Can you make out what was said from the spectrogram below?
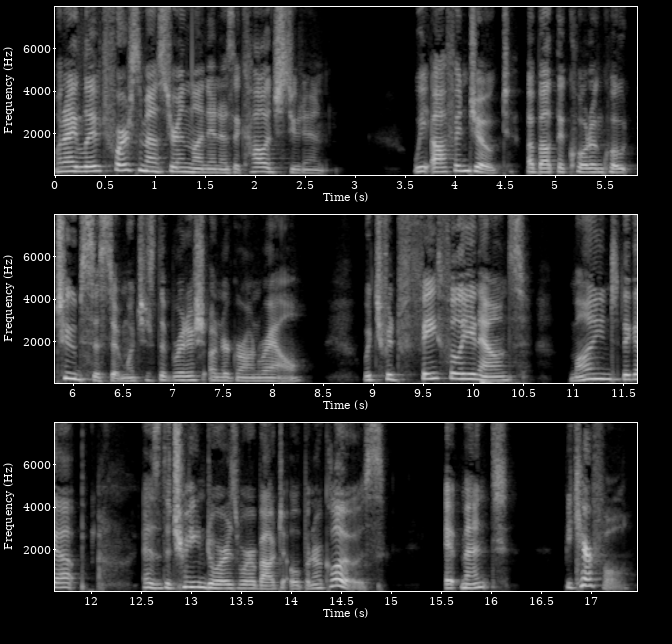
When I lived for a semester in London as a college student, we often joked about the quote unquote tube system, which is the British Underground Rail, which would faithfully announce, mind the gap, as the train doors were about to open or close. It meant, be careful,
